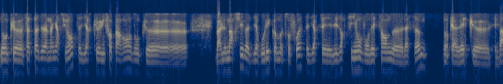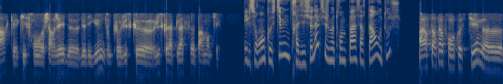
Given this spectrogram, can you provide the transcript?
Donc, ça se passe de la manière suivante, c'est-à-dire qu'une fois par an, donc bah, le marché va se dérouler comme autrefois, c'est-à-dire que les, ortillons vont descendre la Somme, donc avec les barques qui seront chargées de, de légumes, donc jusque jusque la place Parmentier. Ils seront en costume traditionnel, si je me trompe pas, certains ou tous? Alors certains seront en costume, euh,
